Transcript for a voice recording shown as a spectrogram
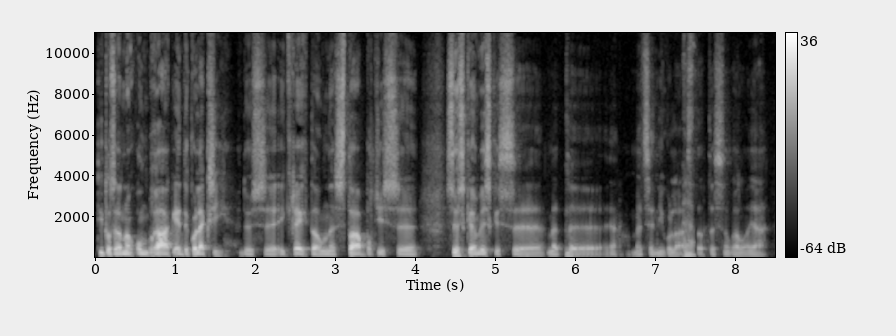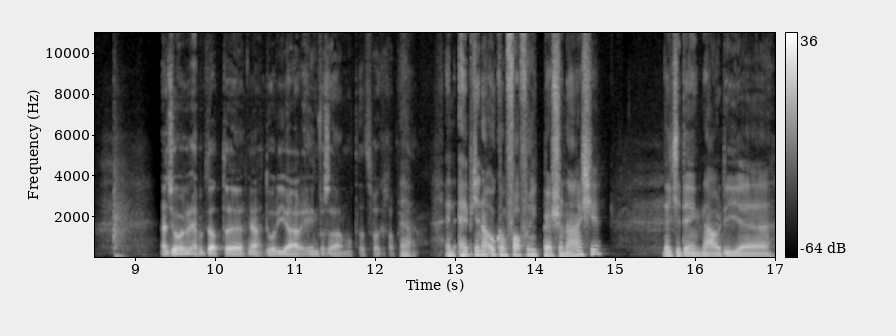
titels er nog ontbraken in de collectie. Dus eh, ik kreeg dan stapeltjes eh Suske en Wiskes met, ja, met Sint-Nicolaas. Ja. Dat is nog wel, ja... En zo heb ik dat ja, door de jaren heen verzameld. Dat is wel grappig. Ja. En heb je nou ook een favoriet personage? Dat je denkt, nou, die... Ja,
